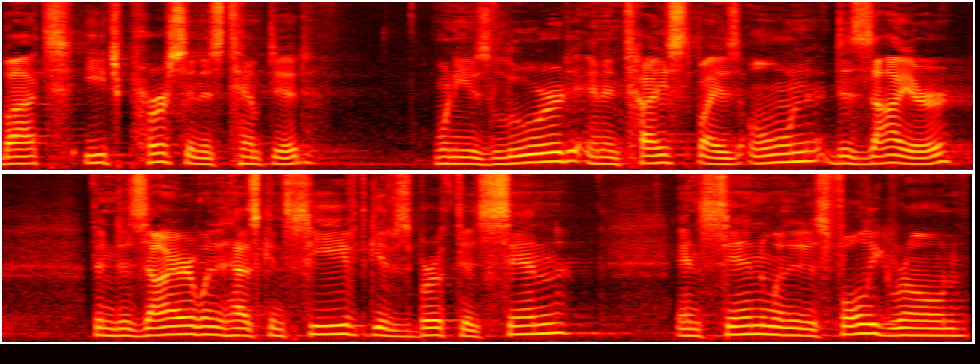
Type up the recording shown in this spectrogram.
But each person is tempted when he is lured and enticed by his own desire. Then desire, when it has conceived, gives birth to sin, and sin, when it is fully grown,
